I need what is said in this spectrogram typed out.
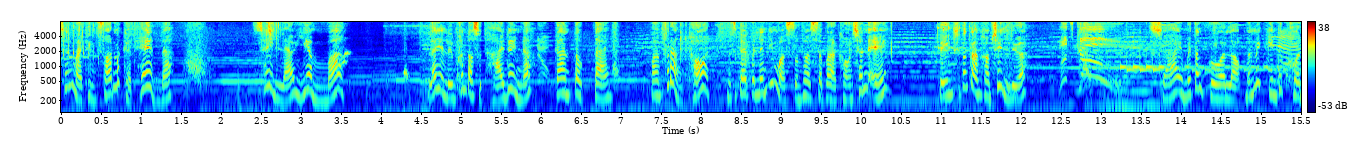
ฉันหมายถึงซอสมะเขือเทศนะ ใช่แล้วเยี่ยมมาก และอย่าลืมขั้นตอนสุดท้ายด้วยนะ การตกแต่ง มันฝรั่งทอด มันจะกลายเป็นเลนส์ที่เหมาะสมสำหรับสัตว์ประหลาดของฉันเองติงฉันต้องการความช่วยเหลือ Let's go. ใช่ไม่ต้องกลัวหรอกมันไม่กินทุกคน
